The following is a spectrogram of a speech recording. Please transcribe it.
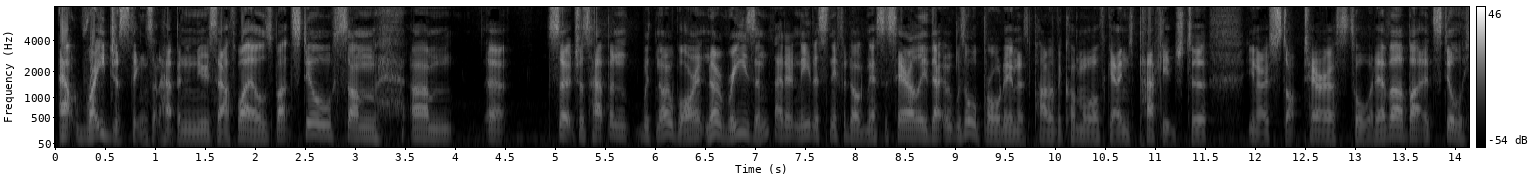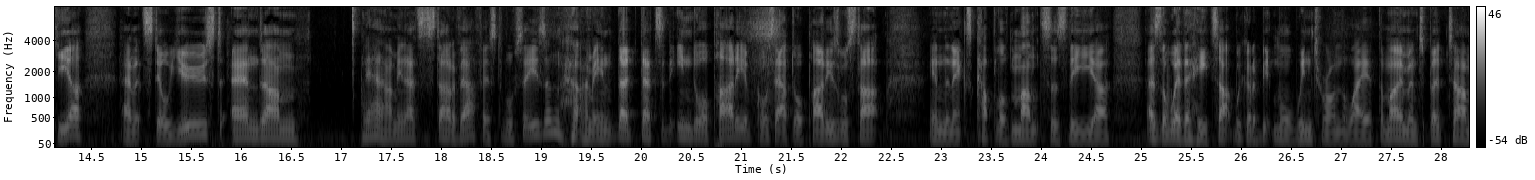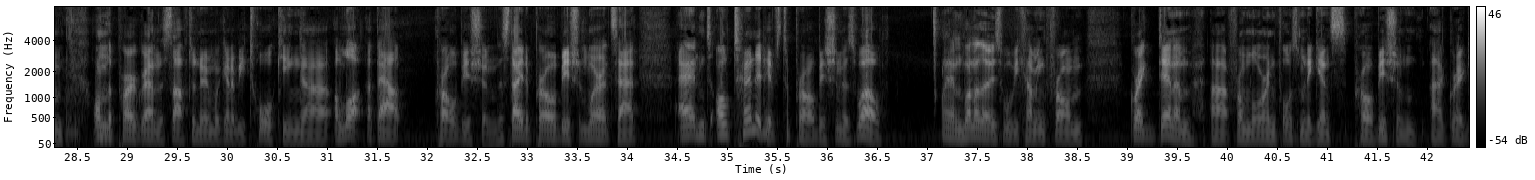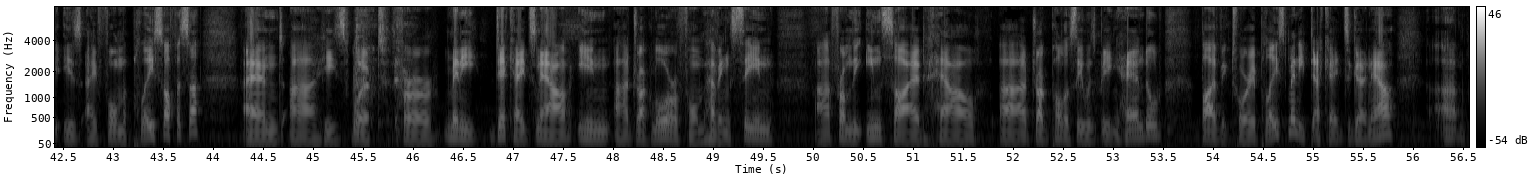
outrageous things that happen in New South Wales, but still some um, uh, searches happen with no warrant, no reason. They don't need a sniffer dog necessarily. That it was all brought in as part of the Commonwealth Games package to, you know, stop terrorists or whatever. But it's still here and it's still used, and um, yeah, I mean that's the start of our festival season. I mean that that's an indoor party. Of course, outdoor parties will start in the next couple of months as the uh, as the weather heats up. We've got a bit more winter on the way at the moment. But um, on the program this afternoon, we're going to be talking uh, a lot about prohibition, the state of prohibition, where it's at, and alternatives to prohibition as well. And one of those will be coming from Greg Denham uh, from Law Enforcement Against Prohibition. Uh, Greg is a former police officer and uh, he's worked for many decades now in uh, drug law reform, having seen uh, from the inside how uh, drug policy was being handled by Victoria Police many decades ago now. Um,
